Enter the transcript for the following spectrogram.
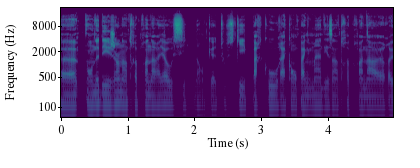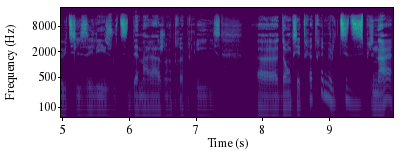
Euh, on a des gens d'entrepreneuriat aussi. Donc, euh, tout ce qui est parcours, accompagnement des entrepreneurs, euh, utiliser les outils de démarrage d'entreprise. Donc, c'est très, très multidisciplinaire.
